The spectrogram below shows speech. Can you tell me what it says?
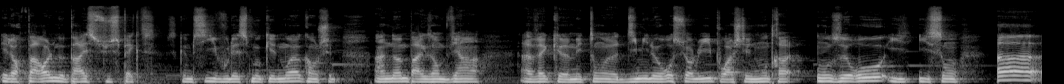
Et leurs paroles me paraissent suspectes. C'est comme s'ils voulaient se moquer de moi quand un homme, par exemple, vient avec, euh, mettons, 10 euh, 000 euros sur lui pour acheter une montre à 11 euros. Ils, sont ah,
